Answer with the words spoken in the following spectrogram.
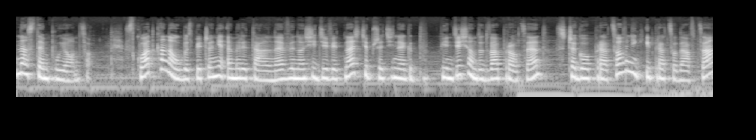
następująco. Składka na ubezpieczenie emerytalne wynosi 19,52%, z czego pracownik i pracodawca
